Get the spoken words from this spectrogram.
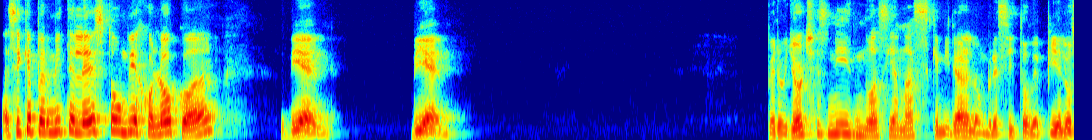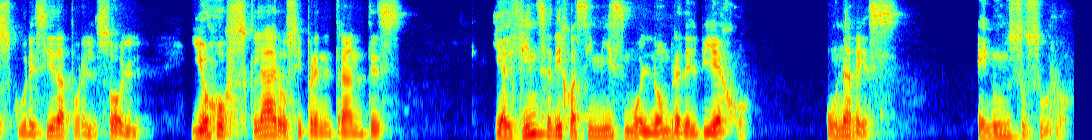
Así que permítele esto a un viejo loco, ¿ah? Bien, bien. Pero George Smith no hacía más que mirar al hombrecito de piel oscurecida por el sol y ojos claros y penetrantes, y al fin se dijo a sí mismo el nombre del viejo, una vez en un susurro.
